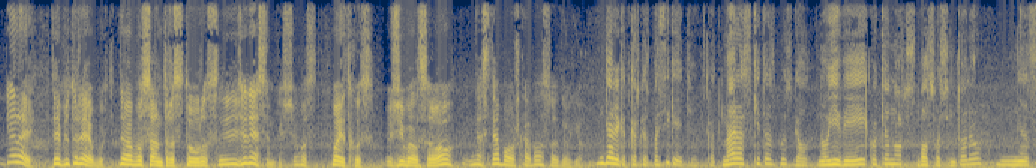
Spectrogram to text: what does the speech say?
Gerai, taip ir turėjo būti. Dabar bus antras turas, žiūrėsim, kas čia bus. Vaitkus, už jį balsavau, nes nebuvo už ką balsuoti daugiau. Gerai, kad kažkas pasikeitė, kad meras kitas bus, gal nauji vėjai kokie nors, balsuosim toliau. Nes,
